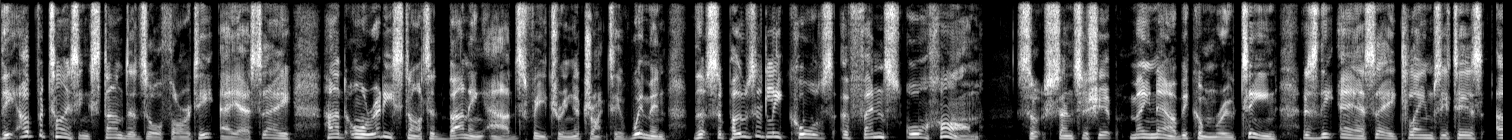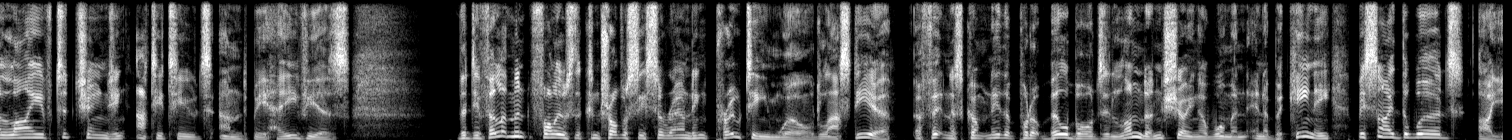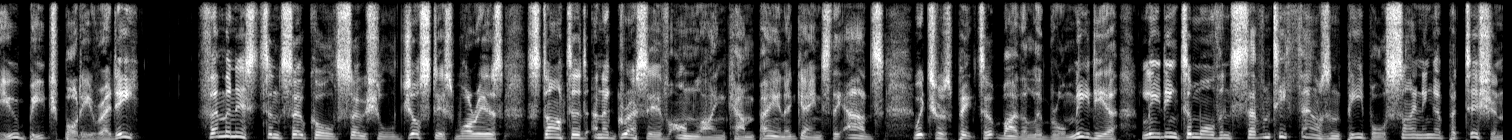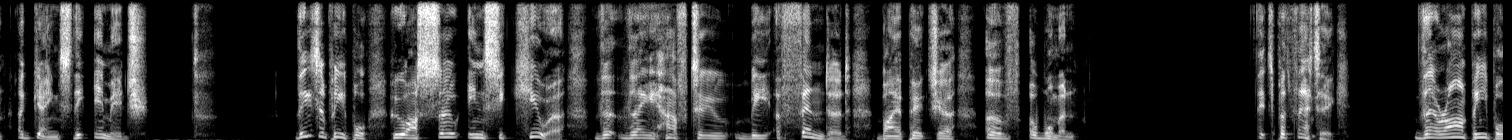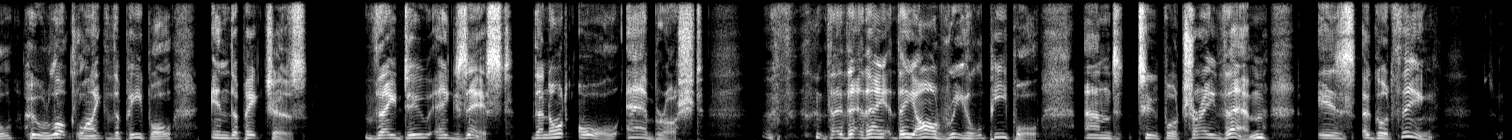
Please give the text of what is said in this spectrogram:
The Advertising Standards Authority, ASA, had already started banning ads featuring attractive women that supposedly cause offence or harm. Such censorship may now become routine as the ASA claims it is alive to changing attitudes and behaviours. The development follows the controversy surrounding Protein World last year, a fitness company that put up billboards in London showing a woman in a bikini beside the words, Are you beach body ready? Feminists and so called social justice warriors started an aggressive online campaign against the ads, which was picked up by the liberal media, leading to more than 70,000 people signing a petition against the image. These are people who are so insecure that they have to be offended by a picture of a woman. It's pathetic. There are people who look like the people in the pictures. They do exist. They're not all airbrushed. they, they, they are real people, and to portray them is a good thing.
